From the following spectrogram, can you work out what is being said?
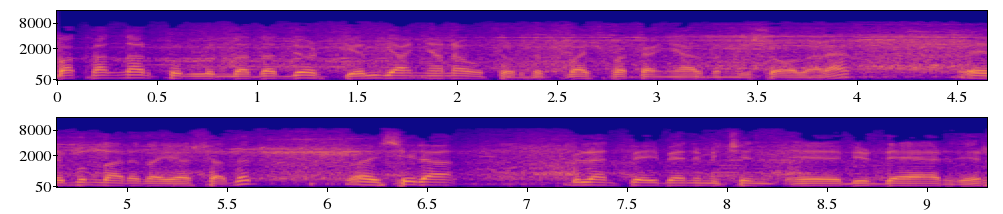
Bakanlar Kurulu'nda da dört yıl yan yana oturduk başbakan yardımcısı olarak. E, bunları da yaşadık. Dolayısıyla Bülent Bey benim için e, bir değerdir.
